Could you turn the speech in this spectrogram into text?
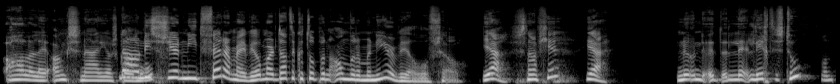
Allerlei angstscenario's Nou, komen niet op. zozeer niet verder mee wil, maar dat ik het op een andere manier wil of zo. Ja, Snap je? Ja. nu- nu- het li- ligt eens toe. Want,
